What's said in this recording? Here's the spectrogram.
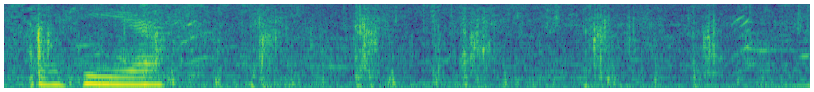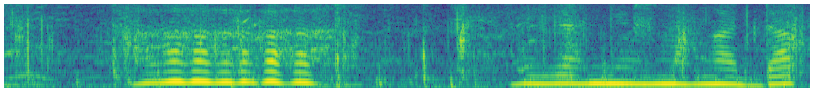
So here. Ah, ayan yung mga duck.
